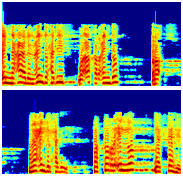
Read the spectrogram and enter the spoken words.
إن عالم عنده حديث وآخر عنده رأي ما عنده الحديث. فاضطر إنه يجتهد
